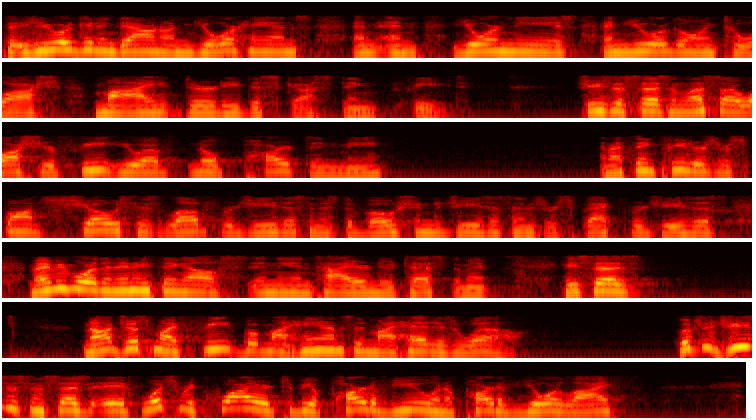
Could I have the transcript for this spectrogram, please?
that you are getting down on your hands and, and your knees and you are going to wash my dirty, disgusting feet. Jesus says, Unless I wash your feet, you have no part in me. And I think Peter's response shows his love for Jesus and his devotion to Jesus and his respect for Jesus, maybe more than anything else in the entire New Testament. He says, Not just my feet, but my hands and my head as well looks at Jesus and says, if what's required to be a part of you and a part of your life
